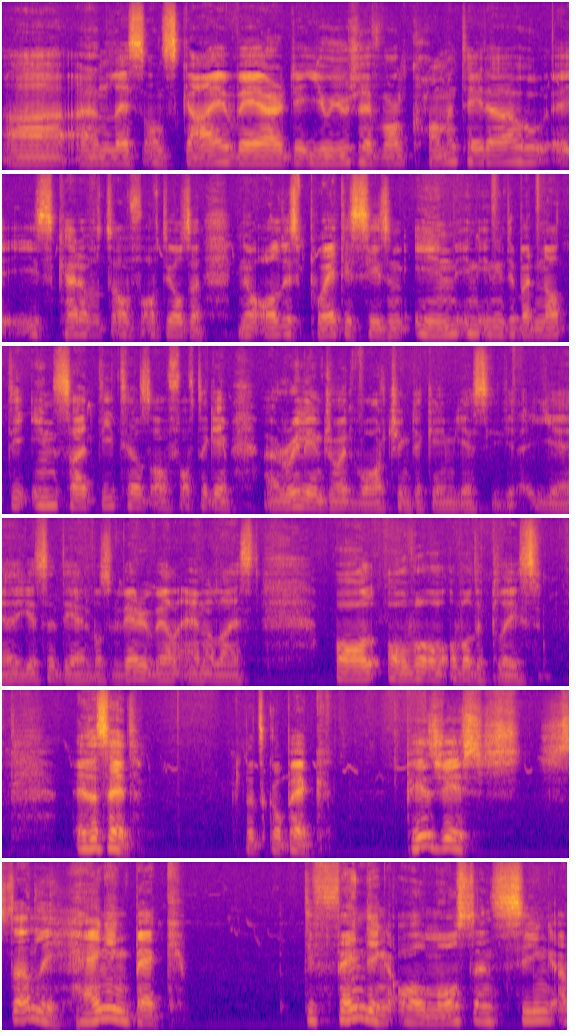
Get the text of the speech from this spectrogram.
Uh, unless on Sky, where the, you usually have one commentator who uh, kind of of, of the also you know all this poeticism in in, in it, but not the inside details of, of the game. I really enjoyed watching the game. Yes, yeah, yesterday it was very well analyzed, all over all over the place. As I said let's go back. PSG is suddenly hanging back, defending almost, and seeing uh,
